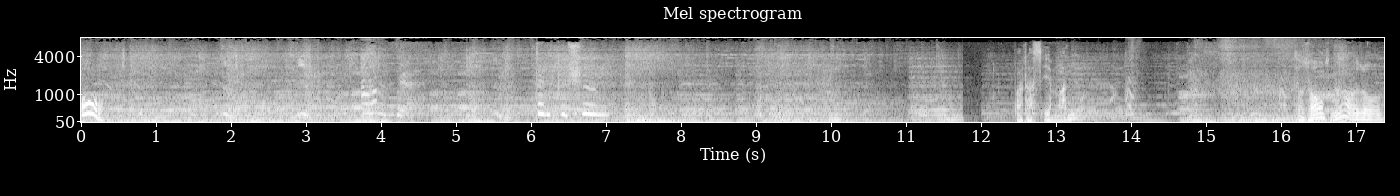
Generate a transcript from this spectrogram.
Oh, Dankeschön. war das ihr Mann? Das so aus, ne? Also,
